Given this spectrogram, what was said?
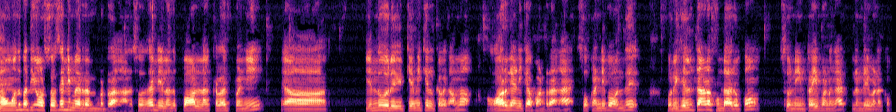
அவங்க வந்து பார்த்தீங்கன்னா ஒரு சொசைட்டி மாதிரி ரன் பண்ணுறாங்க அந்த சொசைட்டியில் வந்து பால்லாம் கலெக்ட் பண்ணி எந்த ஒரு கெமிக்கல் கலக்காம ஆர்கானிக்கா பண்றாங்க. ஸோ கண்டிப்பா வந்து ஒரு ஹெல்த்தான ஃபுட்டா இருக்கும். ஸோ நீங்க ட்ரை பண்ணுங்க. நன்றி வணக்கம்.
